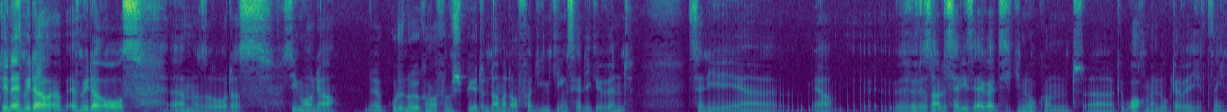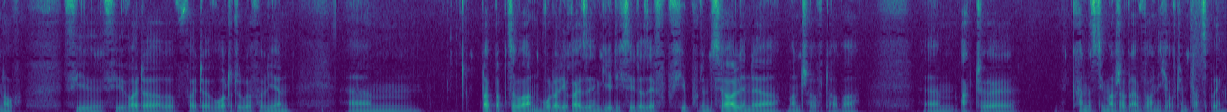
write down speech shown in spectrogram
den Elfmeter, Elfmeter raus. Ähm, so dass Simon ja eine gute 0,5 spielt und damit auch verdient gegen Sadie gewinnt. Sadie, äh, ja, wir wissen alle, Sadie ist ehrgeizig genug und äh, gebrochen genug, da will ich jetzt nicht noch viel, viel weiter, weiter Worte darüber verlieren. Ähm, bleibt abzuwarten, wo da die Reise hingeht. Ich sehe da sehr viel Potenzial in der Mannschaft, aber ähm, aktuell kann es die Mannschaft einfach nicht auf den Platz bringen.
